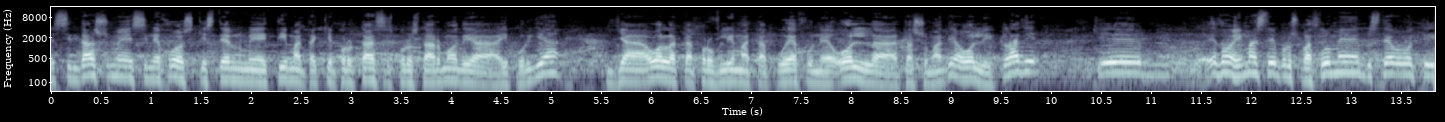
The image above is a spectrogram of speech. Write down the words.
συντάσσουμε συνεχώς και στέλνουμε αιτήματα και προτάσεις προς τα αρμόδια Υπουργεία για όλα τα προβλήματα που έχουν όλα τα σωματεία, όλοι οι κλάδοι. Και εδώ είμαστε, προσπαθούμε, πιστεύω ότι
